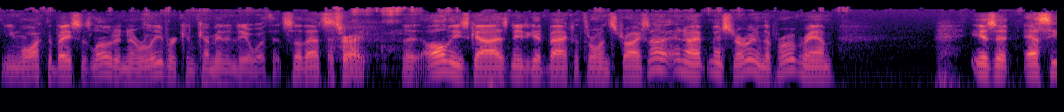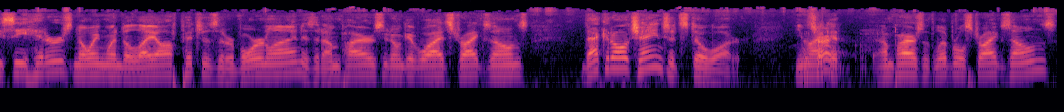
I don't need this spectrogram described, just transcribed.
You can walk the bases loaded, and a reliever can come in and deal with it. So that's That's right. all these guys need to get back to throwing strikes. And I, and I mentioned earlier in the program, is it SEC hitters knowing when to lay off pitches that are borderline? Is it umpires who don't give wide strike zones? That could all change at Stillwater. You That's might right. get umpires with liberal strike zones.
